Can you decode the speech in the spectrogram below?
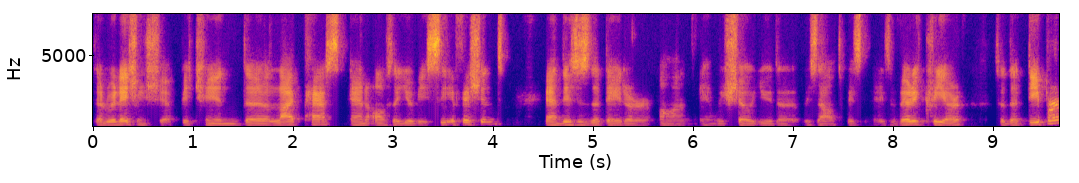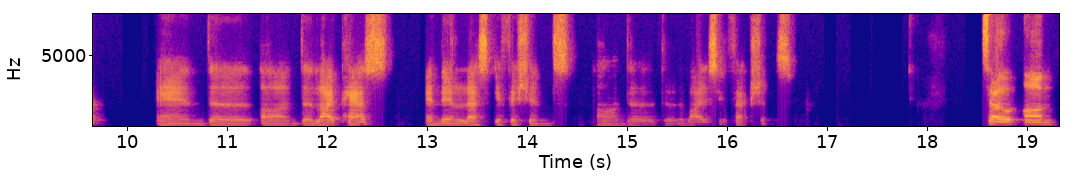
the relationship between the light path and also UVC efficient. And this is the data on, and we show you the result is, is very clear. So the deeper and the, uh, the light path and then less efficient on the, the virus infections. So um,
